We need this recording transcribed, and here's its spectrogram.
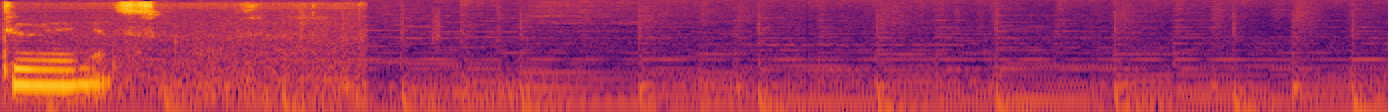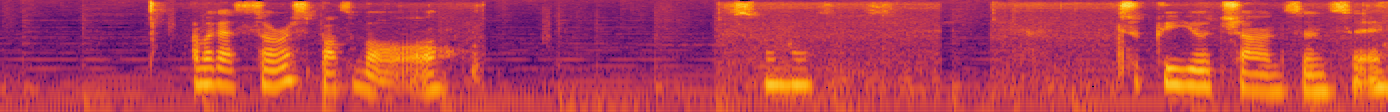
doing at school? Oh my god, so responsible. So much. Tsukuyo-chan sensei.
